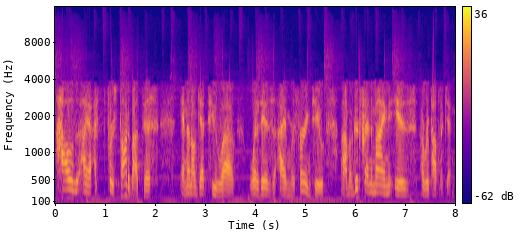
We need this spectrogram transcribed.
how I, I, first thought about this, and then I'll get to uh, what it is I'm referring to. Um, a good friend of mine is a Republican,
